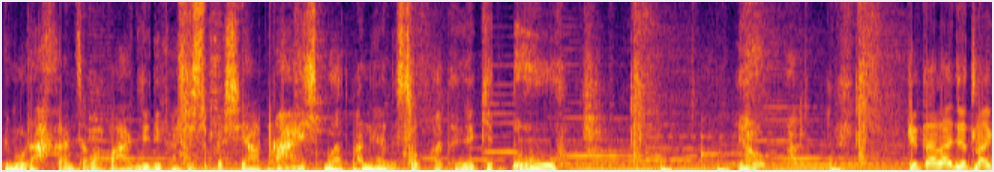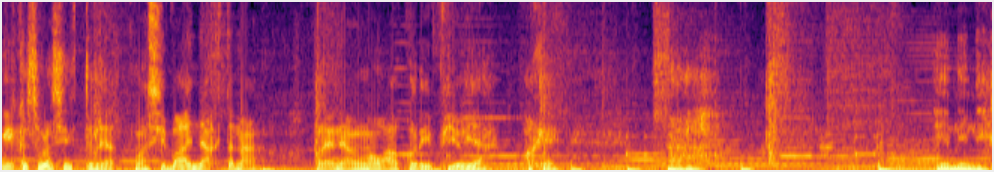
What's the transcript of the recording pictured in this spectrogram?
Dimurahkan sama Pak Haji dikasih spesial price buat Pania Desop katanya gitu. Kita lanjut lagi ke sebelah sini. Tuh lihat, masih banyak tenang. Kalian yang mau aku review ya. Oke. Nah. Ini nih.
